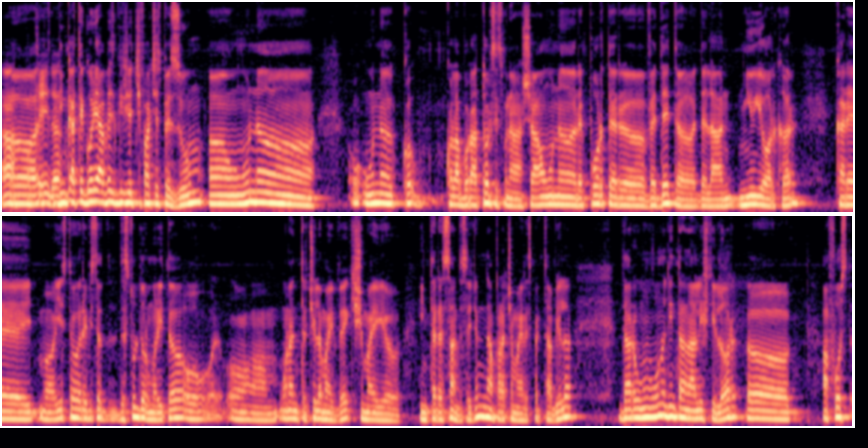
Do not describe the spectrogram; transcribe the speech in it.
Uh, Ah, ok, da. Din categoria aveți grijă ce faceți pe Zoom, uh, un, uh, un uh, co- colaborator, să spunem așa, un uh, reporter uh, vedetă de la New Yorker, care uh, este o revistă destul de urmărită, o, o, una dintre cele mai vechi și mai uh, interesante, să zicem, nu neapărat cea mai respectabilă, dar un, unul dintre analiștii lor uh, a fost,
